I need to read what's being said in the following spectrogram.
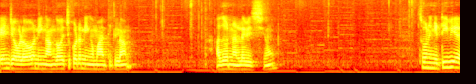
ரேஞ்ச் எவ்வளவோ நீங்கள் அங்கே வச்சு கூட நீங்கள் மாற்றிக்கலாம் அது ஒரு நல்ல விஷயம். ஸோ நீங்கள் டிவியை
